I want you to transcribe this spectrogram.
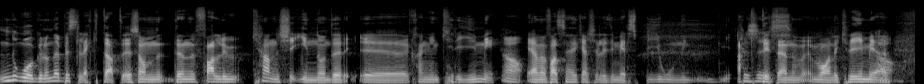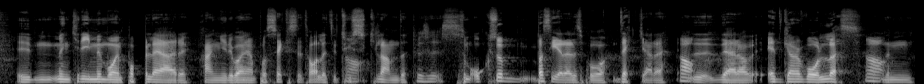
någorlunda besläktat. Som, den faller ju kanske in under eh, genren krimi, Ja. även fast det här kanske är lite mer Precis. spionaktigt än vanlig krimi är. Ja. Eh, Men krimi var en populär genre i början på 60-talet i Ja. Tyskland. Precis. Som också baserades på deckare, Ja. därav Edgar Wallace, Ja. den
